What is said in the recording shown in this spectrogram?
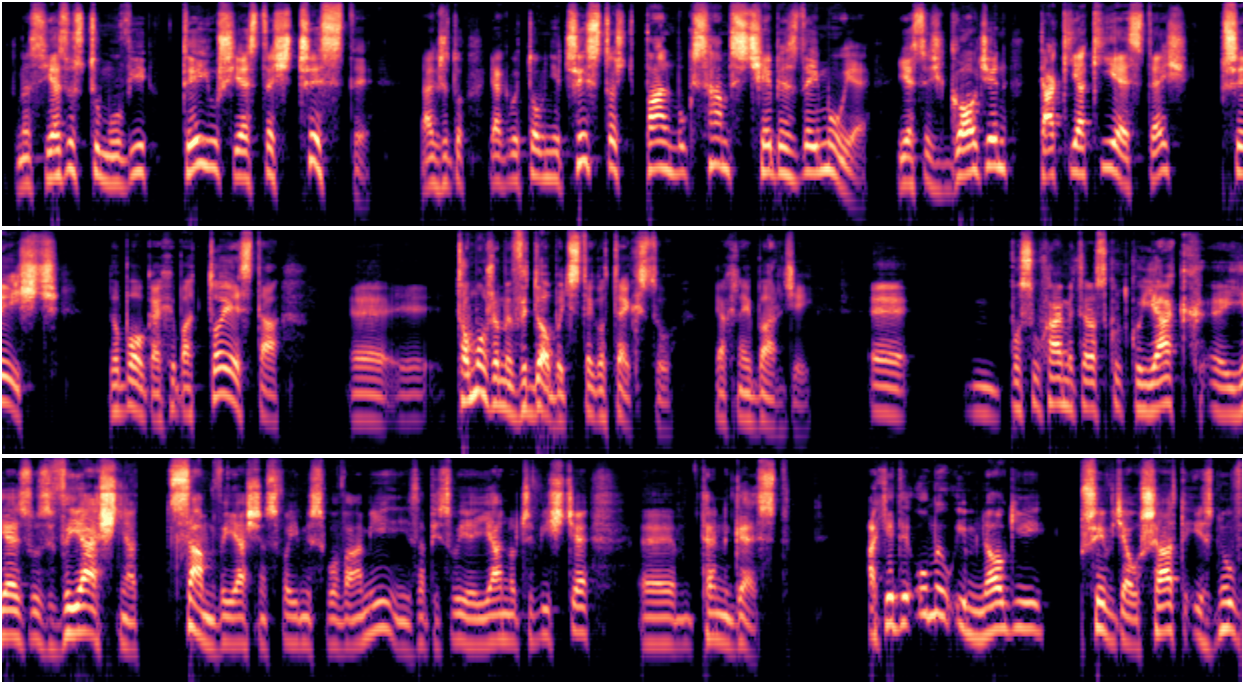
Natomiast Jezus tu mówi, ty już jesteś czysty. Także to jakby tą nieczystość Pan Bóg sam z ciebie zdejmuje. Jesteś godzien, taki jaki jesteś, przyjść do Boga. Chyba to jest ta, e, e, to możemy wydobyć z tego tekstu jak najbardziej. E, posłuchajmy teraz krótko, jak Jezus wyjaśnia, sam wyjaśnia swoimi słowami, zapisuje Jan oczywiście, ten gest. A kiedy umył im nogi, przywdział szat i znów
